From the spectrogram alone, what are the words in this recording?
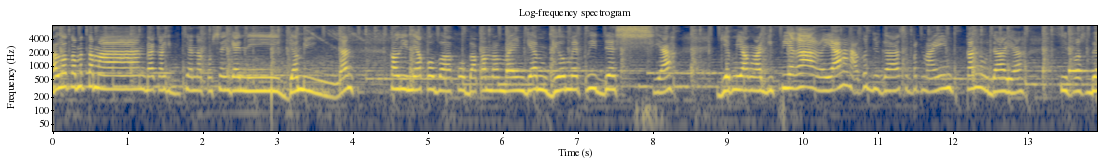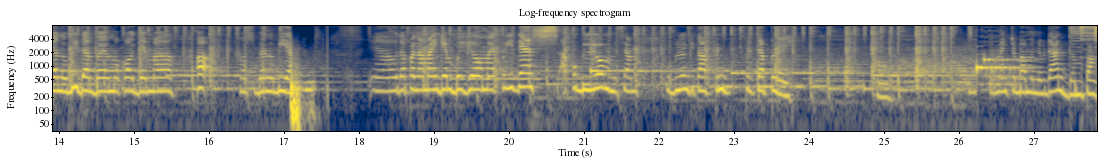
Halo teman-teman, balik lagi di channel aku Senggani Gaming. Dan kali ini aku, aku bakal bermain game Geometry Dash ya. Game yang lagi viral ya. Aku juga sempat main, kan udah ya. Si First Banubi dan Bayamoko Gamer. Oh, First Banubi ya. Ya udah pernah main game Geometry Dash. Aku belum, bisa aku belum kita pen, pecah play. Oh. Kita main coba mudah-mudahan gampang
